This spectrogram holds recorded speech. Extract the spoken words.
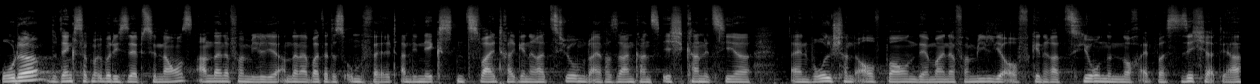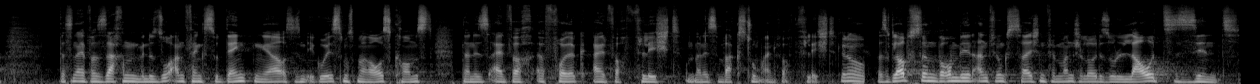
Oder du denkst halt mal über dich selbst hinaus, an deine Familie, an dein erweitertes Umfeld, an die nächsten zwei, drei Generationen, wo du einfach sagen kannst, ich kann jetzt hier einen Wohlstand aufbauen, der meiner Familie auf Generationen noch etwas sichert, ja. Das sind einfach Sachen, wenn du so anfängst zu denken, ja, aus diesem Egoismus mal rauskommst, dann ist einfach Erfolg einfach Pflicht und dann ist Wachstum einfach Pflicht. Genau. Was glaubst du denn, warum wir in Anführungszeichen für manche Leute so laut sind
